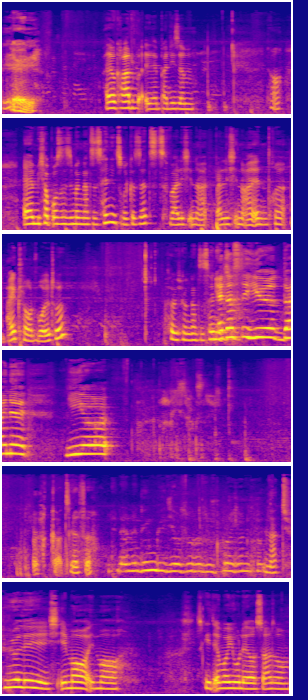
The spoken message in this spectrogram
Lol. Also gerade äh, bei diesem. Ja. Ähm, ich habe außerdem mein ganzes Handy zurückgesetzt, weil ich in eine, weil ich in eine andere iCloud wollte. Das habe ich mein ganzes Handy. Ja, dass du hier deine. Hier. Ich sag's nicht. Ach Gott, Hilfe. Deine Ding-Videos oder so speichern kannst. Natürlich, immer, immer. Es geht immer Julius, also.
